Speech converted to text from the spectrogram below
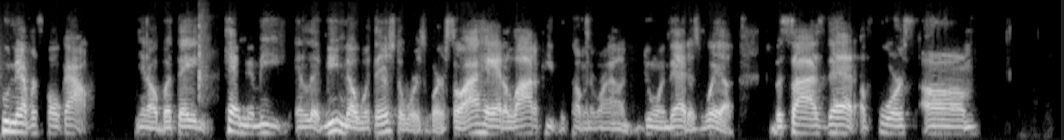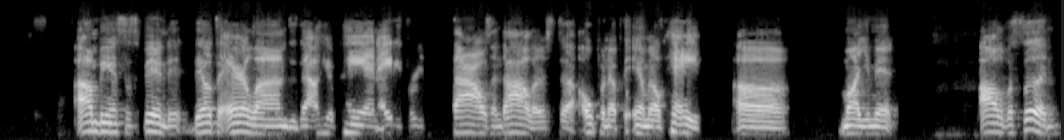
who never spoke out you know, but they came to me and let me know what their stories were. So I had a lot of people coming around doing that as well. Besides that, of course, um, I'm being suspended. Delta Airlines is out here paying eighty-three thousand dollars to open up the MLK uh, monument. All of a sudden,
